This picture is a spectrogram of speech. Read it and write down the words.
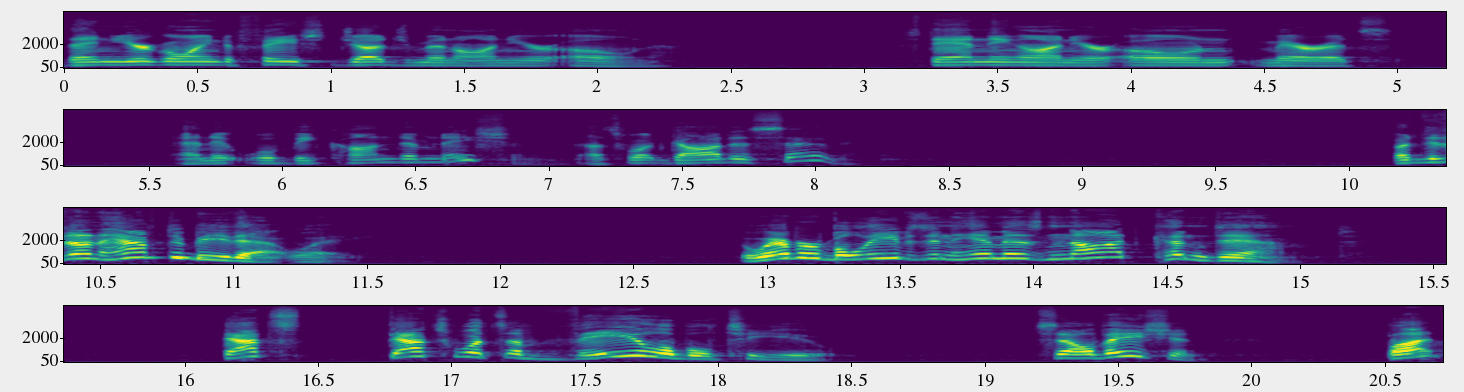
then you're going to face judgment on your own, standing on your own merits, and it will be condemnation. That's what God has said. But it doesn't have to be that way. Whoever believes in him is not condemned. That's, that's what's available to you salvation. But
